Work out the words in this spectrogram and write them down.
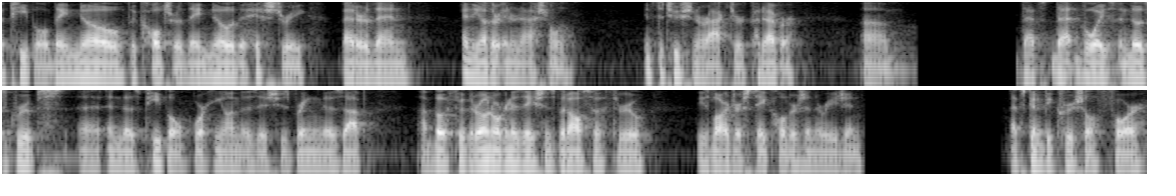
the people, they know the culture, they know the history better than any other international institution or actor could ever. Um, that's that voice and those groups uh, and those people working on those issues, bringing those up, uh, both through their own organizations, but also through these larger stakeholders in the region. That's going to be crucial for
